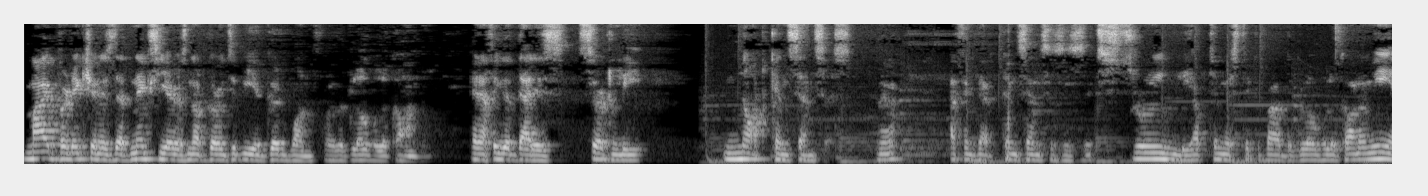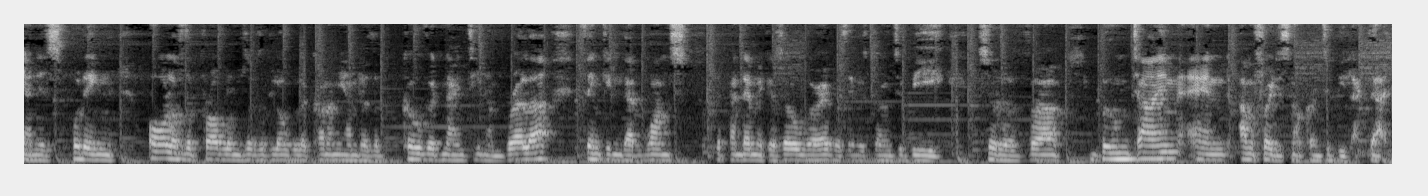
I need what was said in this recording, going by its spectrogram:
my prediction is that next year is not going to be a good one for the global economy. And I think that that is certainly not consensus. Yeah? I think that consensus is extremely optimistic about the global economy and is putting all of the problems of the global economy under the COVID 19 umbrella, thinking that once the pandemic is over, everything is going to be sort of uh, boom time. And I'm afraid it's not going to be like that.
